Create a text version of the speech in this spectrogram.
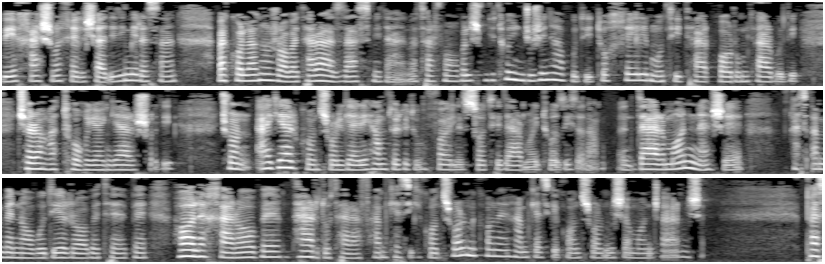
به خشم خیلی شدیدی می‌رسن و کلا اون رابطه رو از دست میدن و طرف مقابلش میگه تو اینجوری نبودی تو خیلی مطیعتر آرومتر بودی. چرا انقدر تقیانگر شدی؟ چون اگر کنترلگری همونطور که تو فایل صوتی درمانی توضیح دادم درمان نشه قطعا به نابودی رابطه به حال خراب هر دو طرف هم کسی که کنترل می‌کنه هم کسی که کنترل میشه منجر میشه. پس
